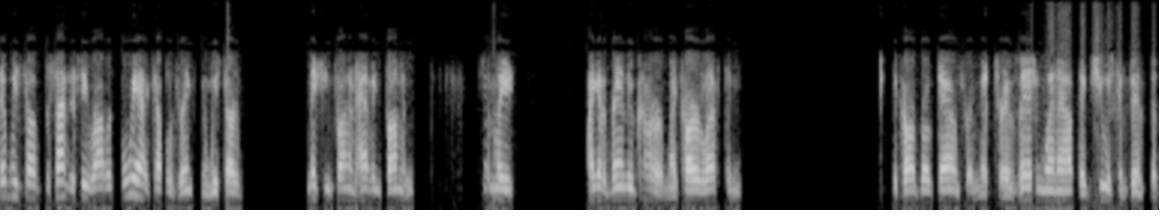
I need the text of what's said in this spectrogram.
then we decided to see Robert, but we had a couple of drinks, and we started making fun and having fun, and suddenly I got a brand new car. My car left, and the car broke down. Transmission went out. That she was convinced that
